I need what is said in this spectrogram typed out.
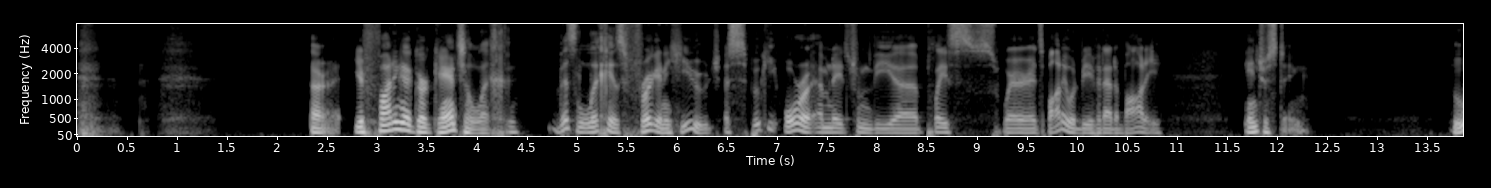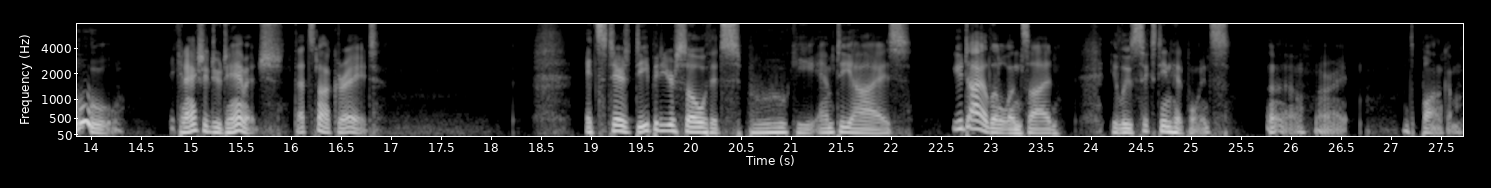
All right. You're fighting a gargantulich. This lich is friggin' huge. A spooky aura emanates from the uh, place where its body would be if it had a body. Interesting. Ooh. It can actually do damage. That's not great. It stares deep into your soul with its spooky, empty eyes. You die a little inside. You lose 16 hit points. Oh. All right. Let's bonk him.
